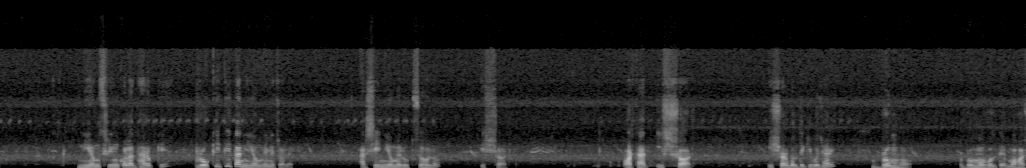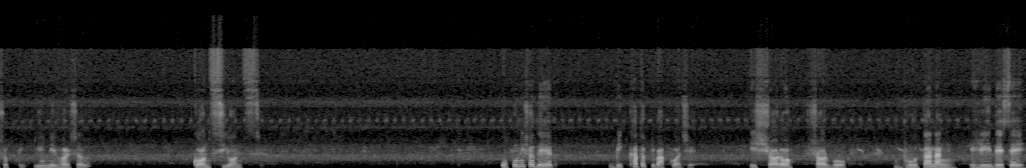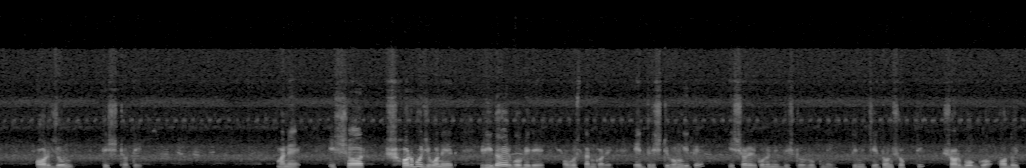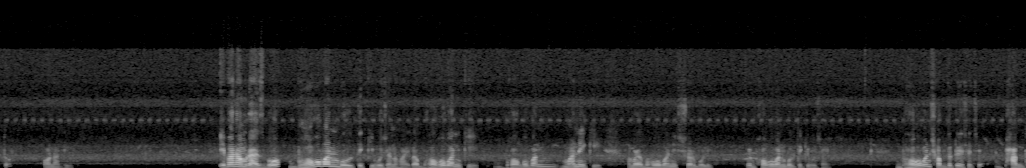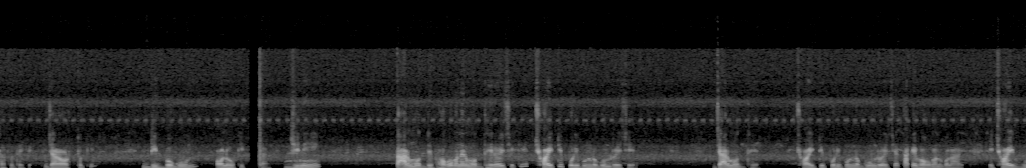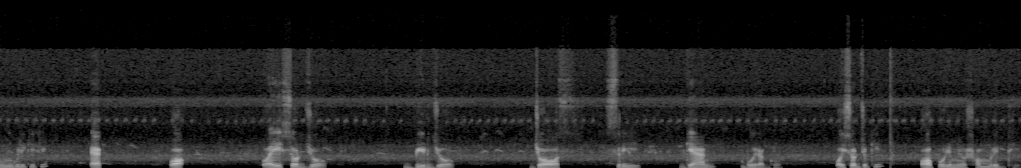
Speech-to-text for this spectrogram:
নিয়ম শৃঙ্খলার ধারক কি? প্রকৃতি তার নিয়ম মেনে চলে। আর সেই নিয়মের উৎস হলো ঈশ্বর। অর্থাৎ ঈশ্বর ঈশ্বর বলতে কি বোঝায়? ব্রহ্ম। ব্রহ্ম বলতে মহাশক্তি ইউনিভার্সাল কনসিয়ন্স উপনিষদের বিখ্যাত একটি বাক্য আছে, ঈশ্বর সর্বভূতানাং হৃদেশে অর্জুন তিষ্ঠতি মানে ঈশ্বর সর্বজীবনের হৃদয়ের গভীরে অবস্থান করে। এই দৃষ্টিভঙ্গিতে ঈশ্বরের কোনো নির্দিষ্ট রূপ নেই। তিনি চেতন শক্তি, সর্বজ্ঞ, অদ্বৈত, অনাদি। এবার আমরা আসব ভগবান বলতে কি বোঝানো হয় বা ভগবান কি? ভগবান মানে কি? আমরা ভগবান ঈশ্বর বলি। ভগবান বলতে কি বোঝায়? ভগবান শব্দটি এসেছে ভাগ ধাতু থেকে, যার অর্থ কি? দিব্যগুণ অলৌকিকতা যিনি তার মধ্যে, ভগবানের মধ্যে রয়েছে কি? ছয়টি পরিপূর্ণ গুণ রয়েছে। যার মধ্যে ছয়টি পরিপূর্ণ গুণ রয়েছে, তাকে ভগবান বলা হয়। এই ছয় গুণগুলি কি কি? এক ঐশ্বর্য, বীর্য, যশ, শ্রী, জ্ঞান, বৈরাগ্য। ঐশ্বর্য কি? অপরিমেয় সমৃদ্ধি।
